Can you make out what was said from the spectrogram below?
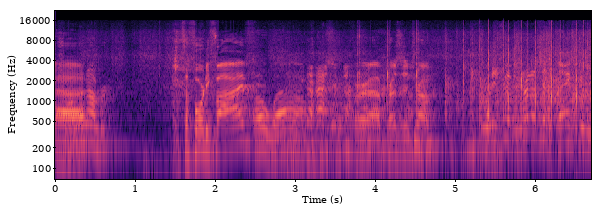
Show the number. It's a 45 Oh, wow. for uh, President Trump. 45th president. Thank you.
